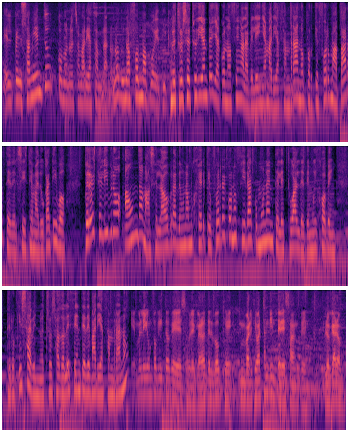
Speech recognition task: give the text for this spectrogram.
el pensamiento como nuestra María Zambrano, ¿no? de una forma poética. Nuestros estudiantes ya conocen a la beleña María Zambrano porque forma parte del sistema educativo, pero este libro ahonda más en la obra de una mujer que fue reconocida como una intelectual desde muy joven. ¿Pero qué saben nuestros adolescentes de María Zambrano? Hemos leído un poquito que sobre Claros del Bosque y me pareció bastante interesante, pero claro,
